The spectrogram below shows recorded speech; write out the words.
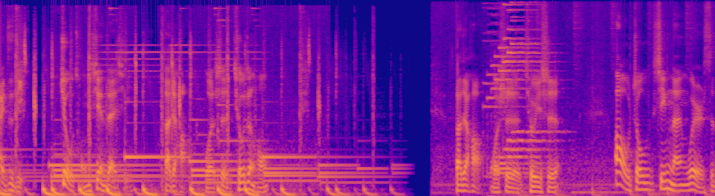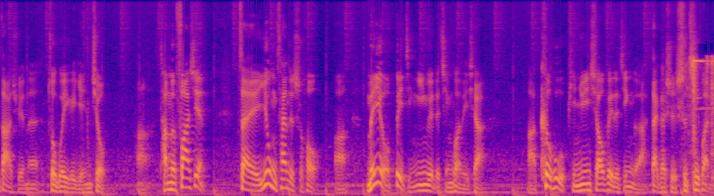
爱自己，就从现在起。大家好，我是邱正红。大家好，我是邱医师。澳洲新南威尔斯大学呢做过一个研究啊，他们发现，在用餐的时候啊，没有背景音乐的情况底下，啊，客户平均消费的金额啊大概是十七块美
